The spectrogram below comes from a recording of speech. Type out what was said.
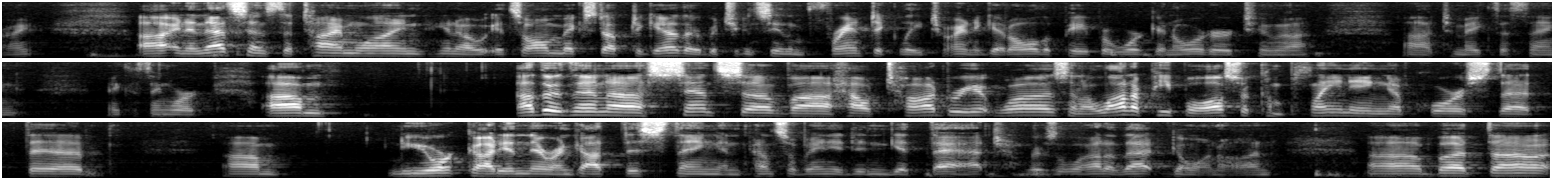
right? Uh, and in that sense, the timeline, you know, it's all mixed up together, but you can see them frantically trying to get all the paperwork in order to uh, uh, to make the thing make the thing work. Um, other than a sense of uh, how tawdry it was, and a lot of people also complaining, of course, that the um, New York got in there and got this thing, and Pennsylvania didn't get that. There's a lot of that going on. Uh, but uh,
